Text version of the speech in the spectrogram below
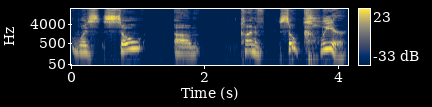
was so um, kind of so clear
